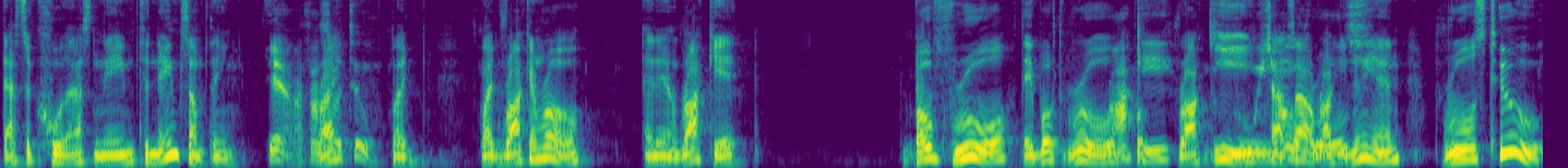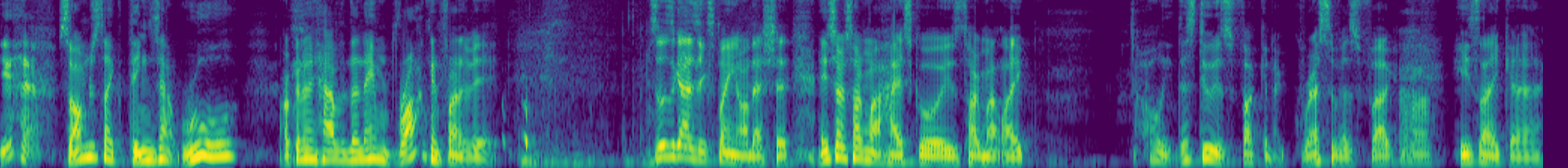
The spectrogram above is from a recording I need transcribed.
that's a cool ass name to name something Yeah, I thought right? so too. Like like rock and roll, and then rocket. Both rule. They both rule. Rocky, Bo- Rocky. Shouts out Rocky rules. Million. Rules too. Yeah. So I'm just like things that rule are gonna have the name Rock in front of it. so this guy's explaining all that shit, and he starts talking about high school. He's talking about like, holy, this dude is fucking aggressive as fuck. Uh-huh. He's like, uh,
